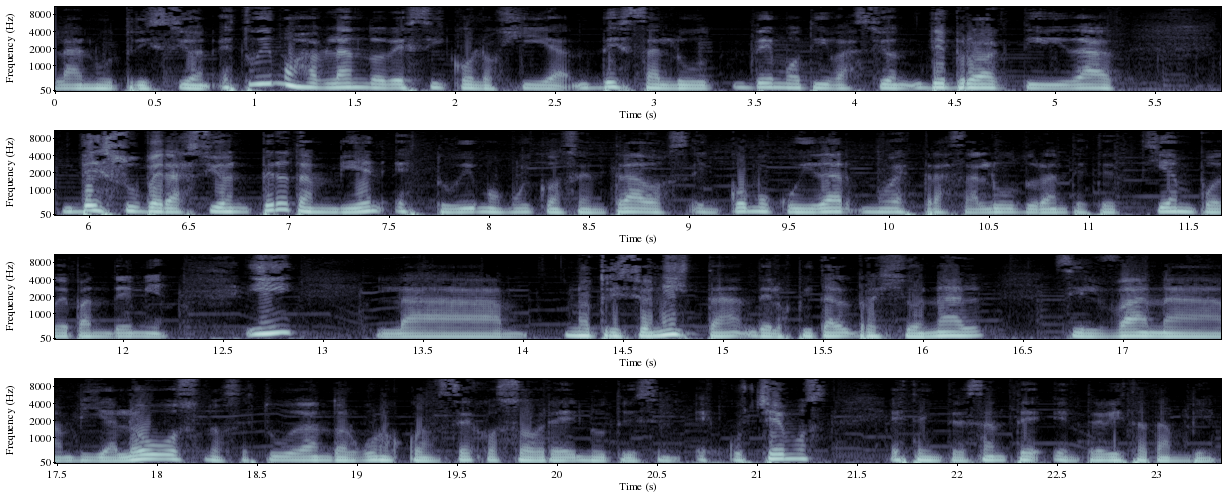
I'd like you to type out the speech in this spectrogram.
la nutrición. Estuvimos hablando de psicología, de salud, de motivación, de proactividad, de superación, pero también estuvimos muy concentrados en cómo cuidar nuestra salud durante este tiempo de pandemia. Y la nutricionista del Hospital Regional, Silvana Villalobos, nos estuvo dando algunos consejos sobre nutrición. Escuchemos esta interesante entrevista también.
